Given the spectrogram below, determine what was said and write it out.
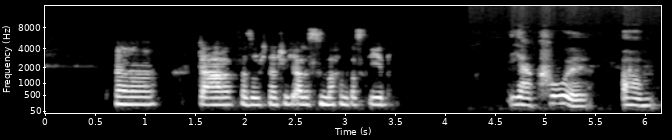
äh, da versuche ich natürlich alles zu machen, was geht. Ja, cool. Ähm,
